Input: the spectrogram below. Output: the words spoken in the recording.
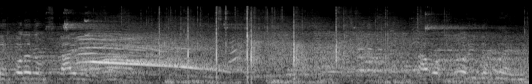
Decorando os caras. Tá gostoso ainda, mãe.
